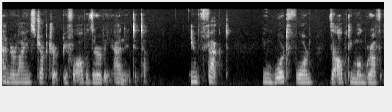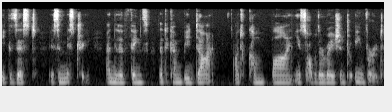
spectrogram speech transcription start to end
underlying structure before observing any data. In fact, in what form the optimal graph exists is a mystery, and the things that can be done are to combine its observation to invert.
